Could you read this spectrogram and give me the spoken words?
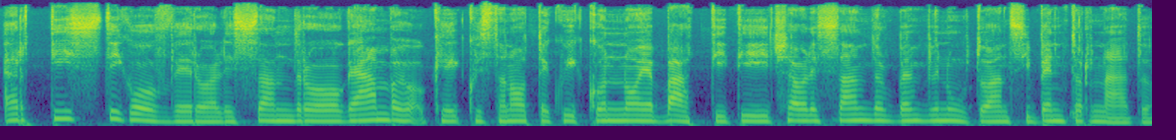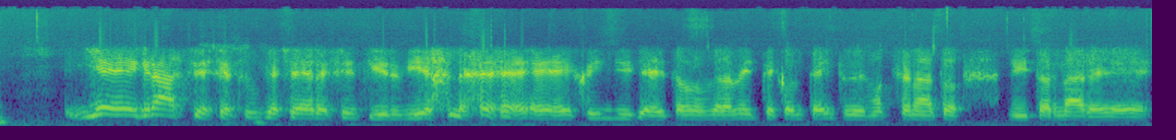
artistico, ovvero Alessandro Gamba, che questa notte è qui con noi a Battiti. Ciao Alessandro, benvenuto, anzi bentornato. Yeah, grazie, è sempre un piacere sentirvi, quindi eh, sono veramente contento ed emozionato di tornare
